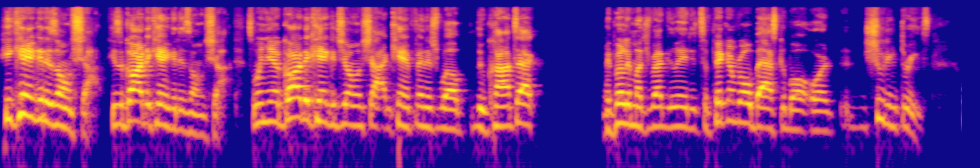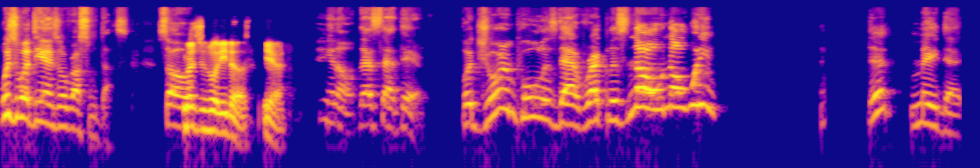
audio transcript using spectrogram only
He can't get his own shot. He's a guard that can't get his own shot. So when you're a guard that can't get your own shot and can't finish well through contact, you're pretty much regulated to pick and roll basketball or shooting threes, which is what D'Angelo Russell does. So which is what he does. Yeah you know, that's that there. But Jordan Poole is that reckless. No, no, what do you that made that?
